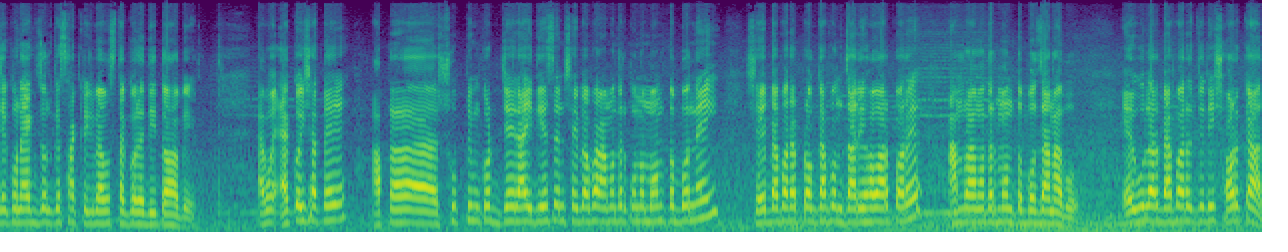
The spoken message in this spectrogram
যে কোনো একজনকে চাকরির ব্যবস্থা করে দিতে হবে। এবং একই সাথে আপনারা সুপ্রিম কোর্ট যে রায় দিয়েছেন, সেই ব্যাপারে আমাদের কোনো মন্তব্য নেই। সেই ব্যাপারে প্রজ্ঞাপন জারি হওয়ার পরে আমরা আমাদের মন্তব্য জানাব। এগুলার ব্যাপারে যদি সরকার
